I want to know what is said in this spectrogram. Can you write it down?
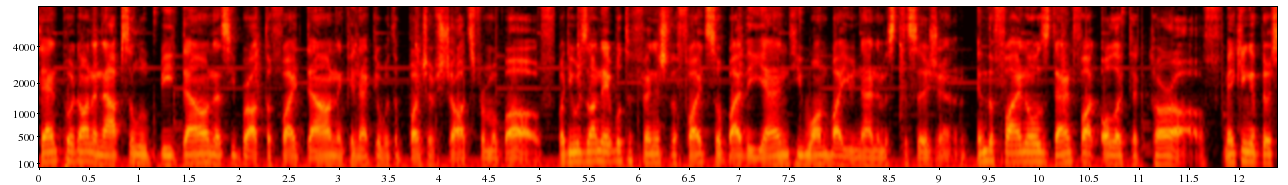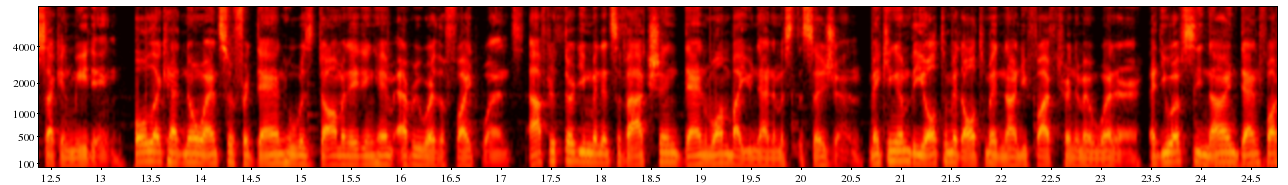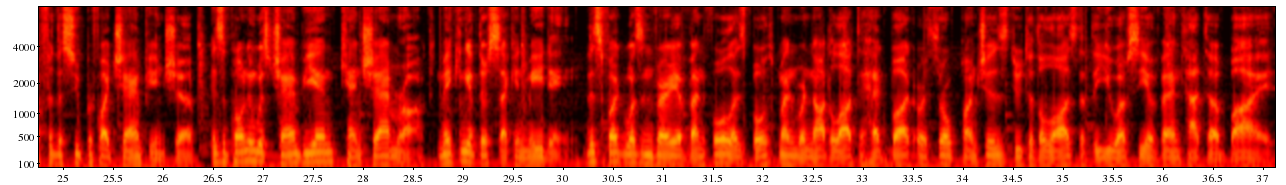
Dan put on an absolute beatdown as he brought the fight down and connected with a bunch of shots from above. But he was unable to finish the fight so by the end, he won by unanimous decision. In the finals, Dan fought Oleg Taktarov, making it their second meeting. Oleg had no answer for Dan who was dominating him everywhere the fight went. After after 30 minutes of action, Dan won by unanimous decision, making him the ultimate Ultimate 95 tournament winner. At UFC 9, Dan fought for the Superfight Championship. His opponent was champion Ken Shamrock, making it their second meeting. This fight wasn't very eventful as both men were not allowed to headbutt or throw punches due to the laws that the UFC event had to abide.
